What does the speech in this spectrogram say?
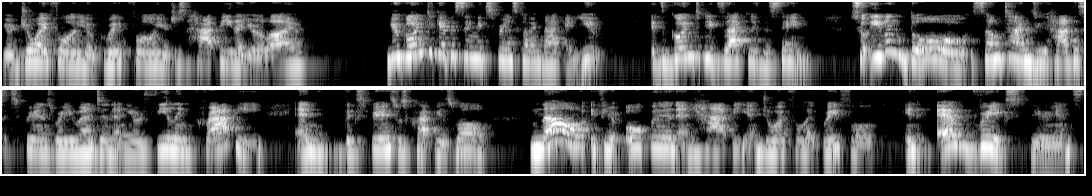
you're joyful, you're grateful, you're just happy that you're alive, you're going to get the same experience coming back at you. It's going to be exactly the same. So even though sometimes you had this experience where you went in and you were feeling crappy and the experience was crappy as well, now if you're open and happy and joyful and grateful in every experience,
